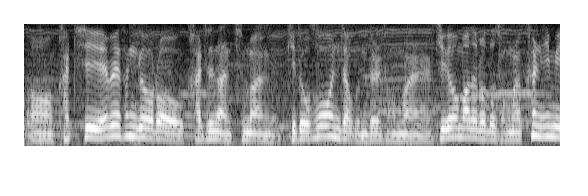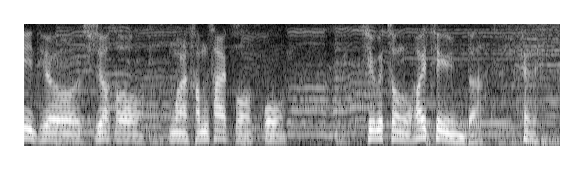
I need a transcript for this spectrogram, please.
어, 같이 해외 선교로 가지는 않지만 기도 후원자분들 정말 기도만으로도 정말 큰 힘이 되어 주셔서 정말 감사할 것 같고 지구촌 화이팅입니다.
